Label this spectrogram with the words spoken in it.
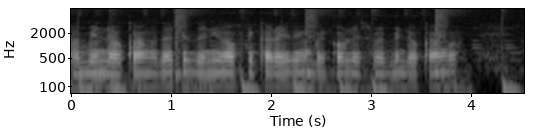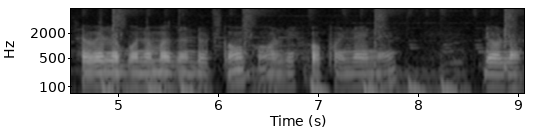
Mabinda Okango. That is the New Africa Rising by Collins Mabinda Okango. It's available on Amazon.com for only 4.99 dollars.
